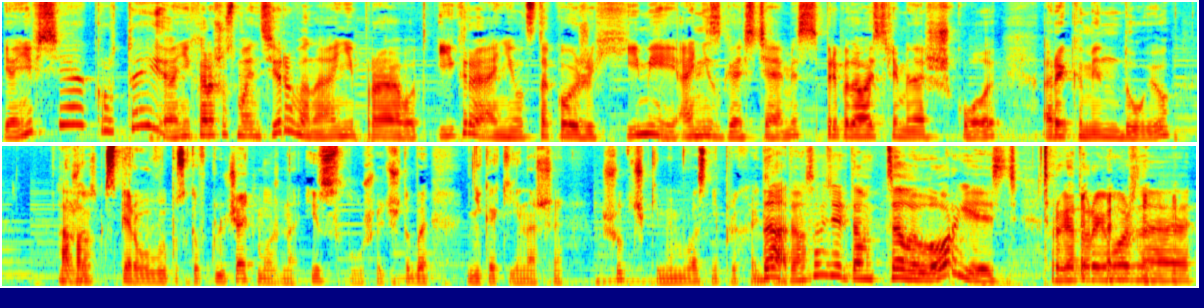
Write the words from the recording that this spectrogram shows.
И они все крутые, они хорошо смонтированы, они про вот игры, они вот с такой же химией, они с гостями, с преподавателями нашей школы. Рекомендую. Можно пок- с первого выпуска включать можно и слушать, чтобы никакие наши шуточки мимо вас не проходили. Да, там на самом деле там целый лор есть, про который можно...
